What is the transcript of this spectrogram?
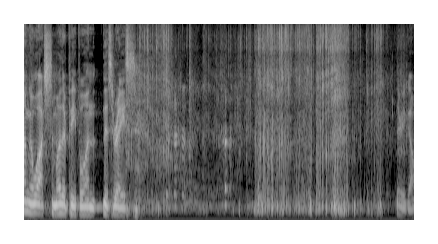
I'm going to watch some other people in this race. There you go.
